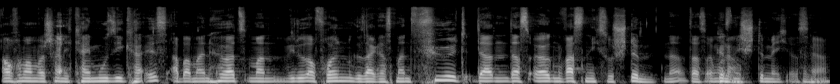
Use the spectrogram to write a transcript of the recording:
auch wenn man wahrscheinlich kein Musiker ist, aber man hört, man, wie du auch vorhin gesagt hast, man fühlt dann, dass irgendwas nicht so stimmt, ne? Dass irgendwas genau. nicht stimmig ist, genau. ja.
